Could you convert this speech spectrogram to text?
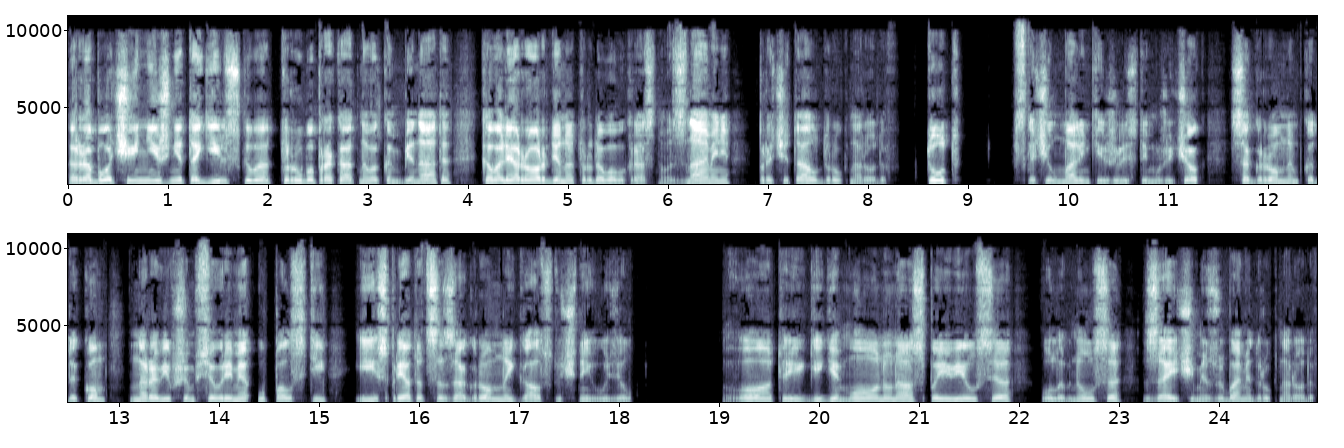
рабочий Нижнетагильского трубопрокатного комбината, кавалер ордена Трудового Красного Знамени, прочитал друг народов. Тут вскочил маленький жилистый мужичок с огромным кадыком, норовившим все время уползти и спрятаться за огромный галстучный узел. — Вот и гегемон у нас появился, — улыбнулся заячьими зубами друг народов.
